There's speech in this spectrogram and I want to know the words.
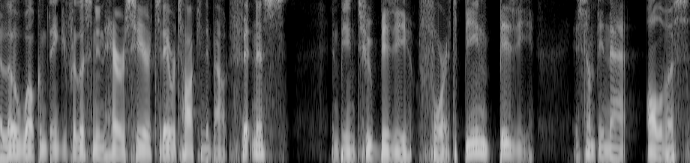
Hello, welcome. Thank you for listening. Harris here. Today we're talking about fitness and being too busy for it. Being busy is something that all of us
